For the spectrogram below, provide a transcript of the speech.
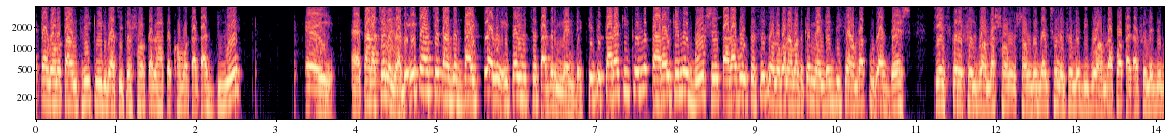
একটা গণতান্ত্রিক নির্বাচিত সরকারের হাতে ক্ষমতাটা দিয়ে এই তারা চলে যাবে। এটা হচ্ছে তাদের দায়িত্ব এবং এটাই হচ্ছে তাদের ম্যান্ডেট কিন্তু তারা কি করল? তারা এখানে বসে, তারা বলতেছে, জনগণ আমাদেরকে ম্যান্ডেট দিছে, আমরা পুরো দেশ চেঞ্জ করে ফেলব, আমরা সংবিধান ছুঁড়ে ফেলে দিব, আমরা পতাকা ফেলে দিব,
